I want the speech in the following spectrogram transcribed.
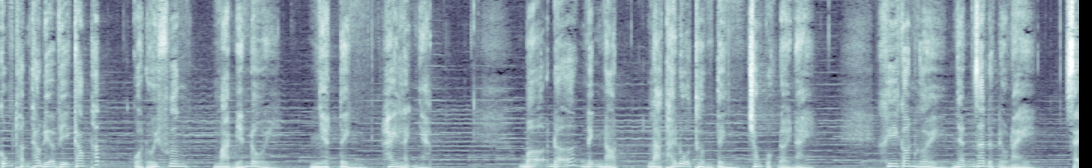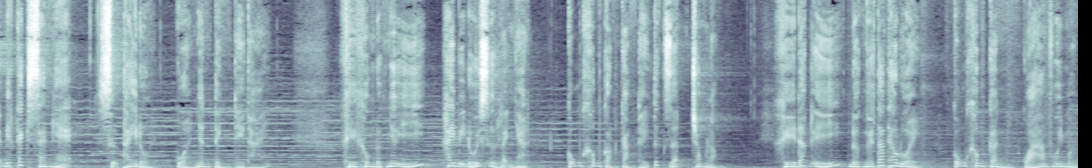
cũng thuận theo địa vị cao thấp của đối phương mà biến đổi, nhiệt tình hay lạnh nhạt. Bợ đỡ, nịnh nọt là thái độ thường tình trong cuộc đời này. Khi con người nhận ra được điều này, sẽ biết cách xem nhẹ sự thay đổi của nhân tình thế thái. Khi không được như ý hay bị đối xử lạnh nhạt cũng không còn cảm thấy tức giận trong lòng. Khi đắc ý được người ta theo đuổi, cũng không cần quá vui mừng,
